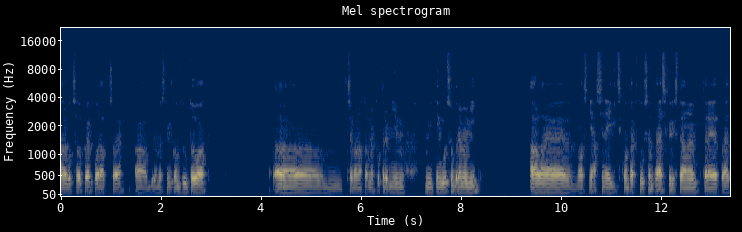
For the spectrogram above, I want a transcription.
anebo celkově poradce a budeme s ním konzultovat. Um, třeba na tom jako prvním meetingu, co budeme mít ale vlastně asi nejvíc kontaktů jsem právě s Christianem, který je právě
